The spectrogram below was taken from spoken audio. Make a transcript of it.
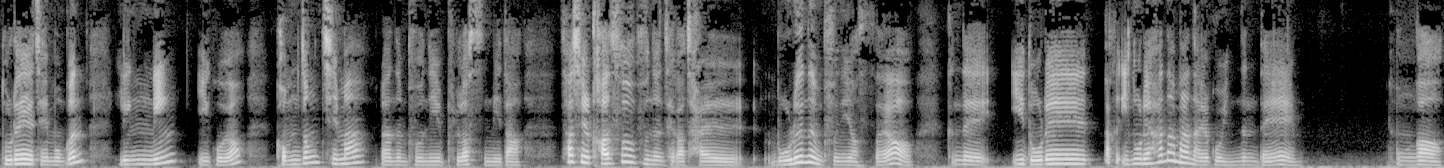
노래의 제목은 링링이고요. 검정치마라는 분이 불렀습니다. 사실 가수분은 제가 잘 모르는 분이었어요. 근데 이 노래, 딱 이 노래 하나만 알고 있는데, 뭔가,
